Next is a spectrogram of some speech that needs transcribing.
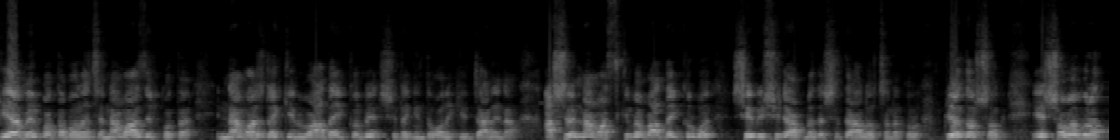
কিয়ামের কথা বলা হয়েছে, নামাজের কথা। নামাজটা কীভাবে আদায় করবে, সেটা কিন্তু অনেকে জানে না। আসলে নামাজ কীভাবে আদায় করব, সে বিষয়টা আপনাদের সাথে আলোচনা করব। প্রিয় দর্শক, এই সবে বরাত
